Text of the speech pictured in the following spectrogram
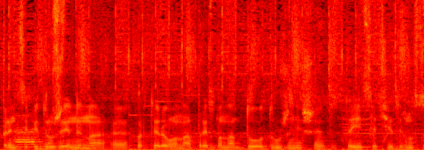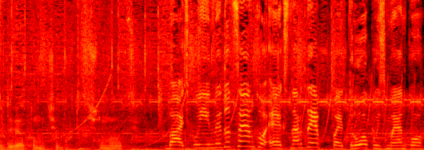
В принципі, дружинина е, квартира вона придбана до одруження ще, здається, чи в 99-му, чи в 2000 році. Батько Інни Доценко, екс-нардеп Петро Кузьменко.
